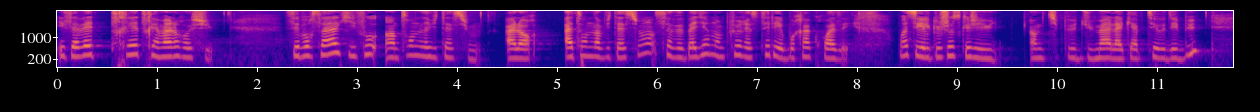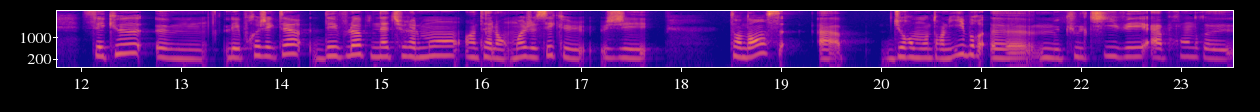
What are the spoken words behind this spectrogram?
Et ça va être très très mal reçu. C'est pour ça qu'il faut attendre l'invitation. Alors attendre l'invitation ça veut pas dire non plus rester les bras croisés. Moi c'est quelque chose que j'ai eu un petit peu du mal à capter au début. C'est que les projecteurs développent naturellement un talent. Moi je sais que j'ai tendance à, durant mon temps libre, euh, me cultiver, apprendre euh,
